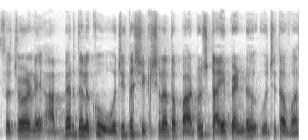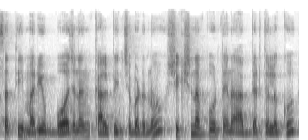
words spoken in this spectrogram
సో చూడండి అభ్యర్థులకు ఉచిత శిక్షణతో పాటు స్టైపెండ్ ఉచిత వసతి మరియు భోజనం కల్పించబడును. శిక్షణ పూర్తయిన అభ్యర్థులకు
